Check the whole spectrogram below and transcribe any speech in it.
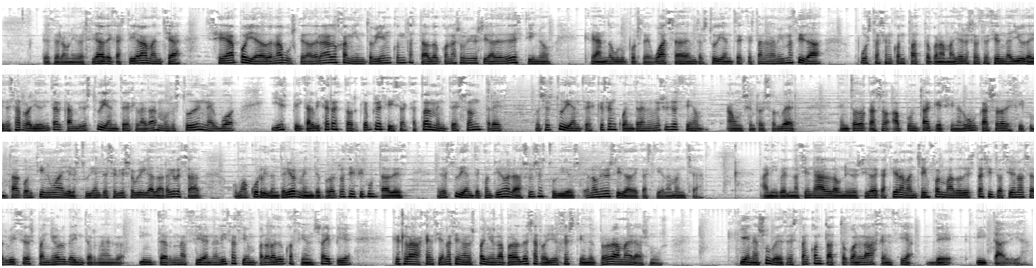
Desde la Universidad de Castilla-La Mancha se ha apoyado en la búsqueda del alojamiento bien contactado con las universidades de destino creando grupos de WhatsApp entre estudiantes que están en la misma ciudad, puestas en contacto con la mayor asociación de ayuda y desarrollo de intercambio de estudiantes, la Erasmus Student Network, y explica al vicerrector que precisa que actualmente son tres los estudiantes que se encuentran en una situación aún sin resolver. En todo caso, apunta que si en algún caso la dificultad continúa y el estudiante se viese obligado a regresar, como ha ocurrido anteriormente por otras dificultades, el estudiante continuará sus estudios en la Universidad de Castilla-La Mancha. A nivel nacional, la Universidad de Castilla-La Mancha ha informado de esta situación al Servicio Español de Internacionalización para la Educación, SAIPIE, que es la Agencia Nacional Española para el Desarrollo y Gestión del Programa Erasmus, quien a su vez está en contacto con la agencia de Italia.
